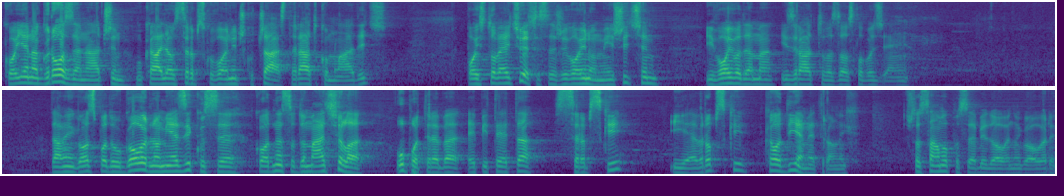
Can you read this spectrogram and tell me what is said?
koji je na grozan način ukaljao srpsku vojničku čast, Ratko Mladić, poistovećuje se sa Živojinom Mišićem i vojvodama iz ratova za oslobođenje. Dame i gospodo, u govornom jeziku se kod nas odomaćila upotreba epiteta srpski i evropski kao diametralnih, što samo po sebi dovoljno govori.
